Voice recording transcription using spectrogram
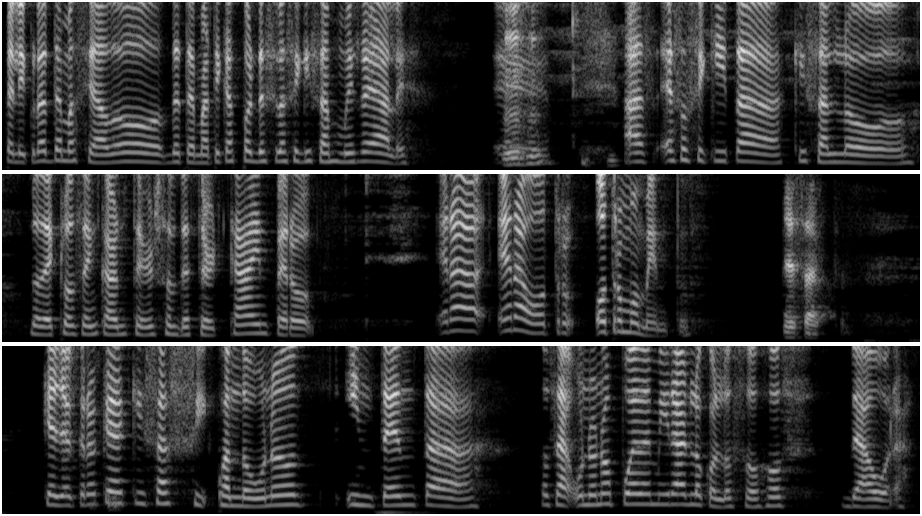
películas demasiado de temáticas, por decirlo así, quizás muy reales. Eh, eso sí quita quizás lo, lo de Close Encounters of the Third Kind, pero era, era otro, otro momento. Exacto. Que yo creo que quizás sí, cuando uno intenta, o sea, uno no puede mirarlo con los ojos de ahora.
